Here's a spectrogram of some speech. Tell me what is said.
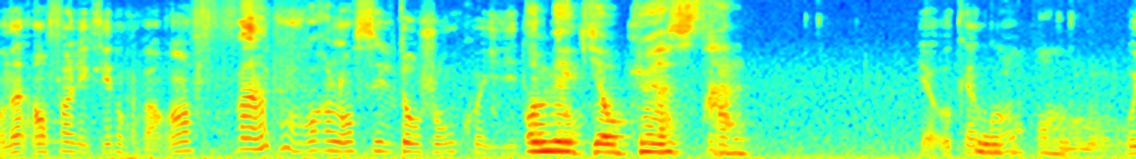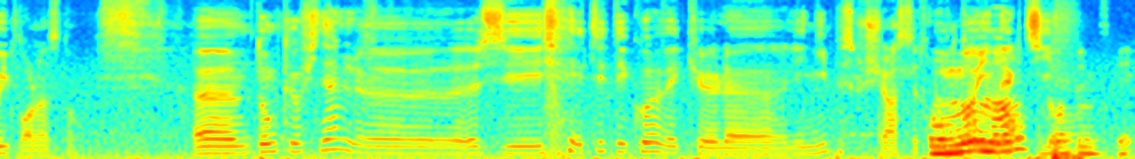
On a enfin les clés, donc on va enfin pouvoir lancer le donjon, quoi. Il est Oh mec, y a aucun astral. Il y a aucun quoi Oui, pour l'instant. Euh, donc au final, euh, j'ai été déco avec euh, la- les nids parce que je suis resté trop Au longtemps moment, inactif. une clé.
